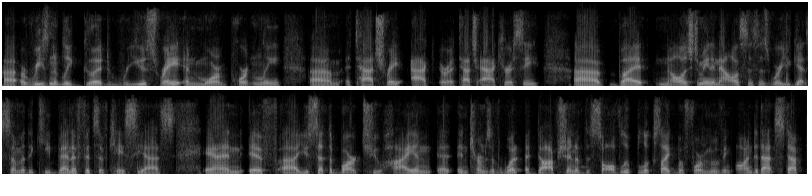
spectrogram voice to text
uh, a reasonably good reuse rate, and more importantly, um, attach rate ac- or attach accuracy. Uh, but knowledge domain analysis is where you get some of the key benefits of KCS, and if if uh, you set the bar too high in in terms of what adoption of the solve loop looks like before moving on to that step,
